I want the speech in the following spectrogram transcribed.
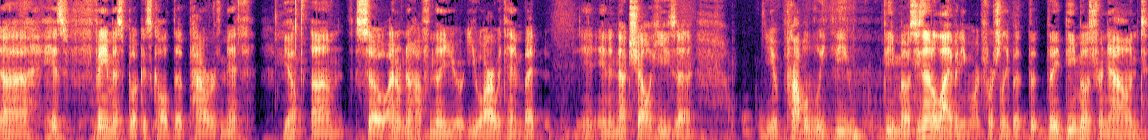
Uh, his famous book is called The Power of Myth. Yep. Um, so I don't know how familiar you, you are with him, but in, in a nutshell, he's a you know probably the the most. He's not alive anymore, unfortunately, but the the, the most renowned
